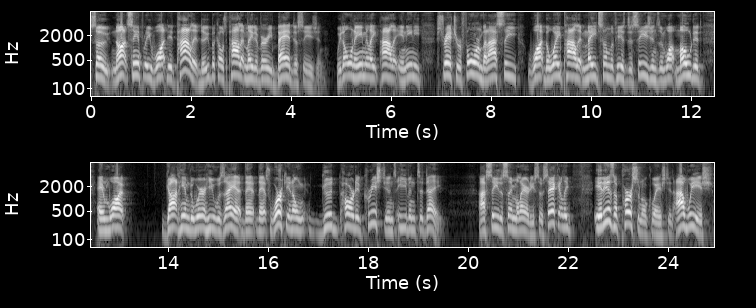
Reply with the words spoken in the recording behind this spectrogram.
So, not simply what did Pilate do, because Pilate made a very bad decision. We don't want to emulate Pilate in any stretch or form, but I see what the way Pilate made some of his decisions and what molded and what got him to where he was at that, that's working on good hearted Christians even today. I see the similarity. So, secondly, it is a personal question. I wish,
